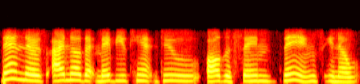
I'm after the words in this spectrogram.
Then there's I know that maybe you can't do all the same things, you know,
